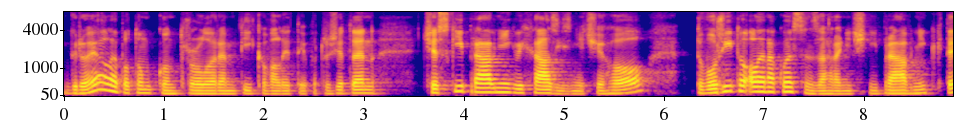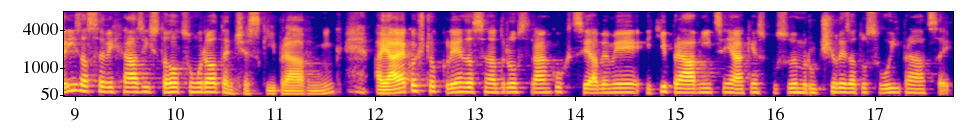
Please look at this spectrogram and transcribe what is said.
Kdo je ale potom kontrolorem té kvality? Protože ten český právník vychází z něčeho, tvoří to ale nakonec ten zahraniční právník, který zase vychází z toho, co mu dal ten český právník. A já jakožto klient zase na druhou stránku chci, aby mi i ti právníci nějakým způsobem ručili za tu svoji práci.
